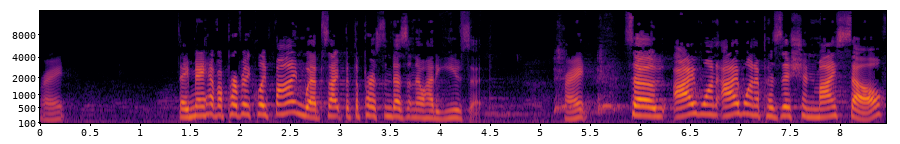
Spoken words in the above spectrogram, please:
Right? They may have a perfectly fine website, but the person doesn't know how to use it. Right? So I want, I want to position myself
